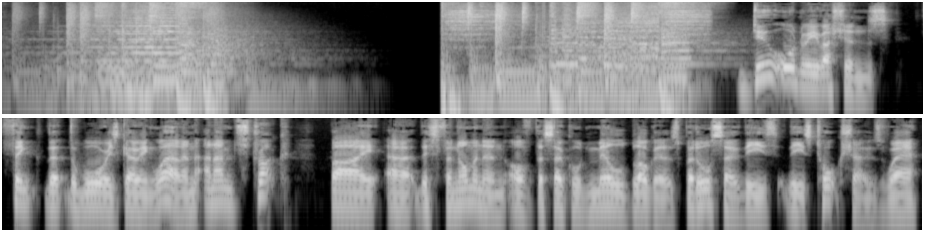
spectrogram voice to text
Do ordinary Russians think that the war is going well? And, and I'm struck by uh, this phenomenon of the so-called mil bloggers, but also these these talk shows where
